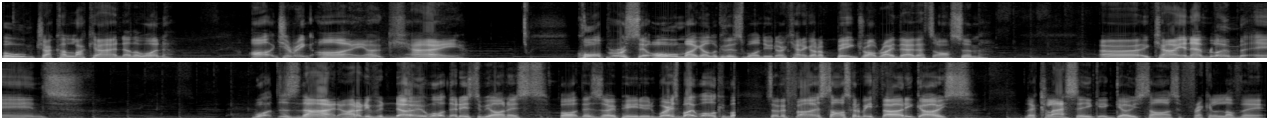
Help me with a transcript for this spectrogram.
Boom. Chakalaka. Another one. Archering Eye. Okay. Corporal si Oh my god, look at this one, dude. I kind of got a big drop right there. That's awesome. Uh, okay, an emblem, and... What does that? I don't even know what that is, to be honest. But this is OP, dude. Where's my welcome box? So the first task to be 30 ghosts. The classic ghost task. Freaking love it.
